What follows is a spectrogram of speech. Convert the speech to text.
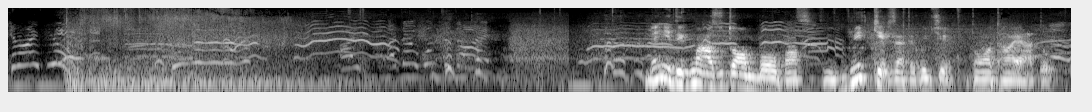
Can I have yours? I, I don't want to die. Menjétek már az utamból, baszki. Mit képzeltek, hogy toltáljátok? No, please.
